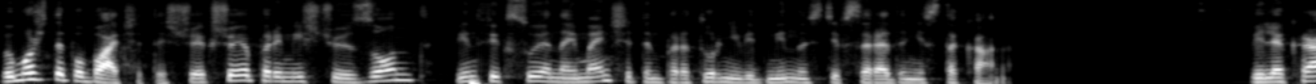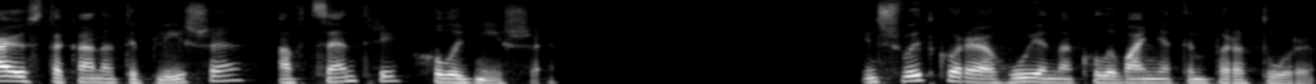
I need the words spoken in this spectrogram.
Ви можете побачити, що якщо я переміщую зонд, він фіксує найменші температурні відмінності всередині стакана. Біля краю стакана тепліше, а в центрі холодніше. Він швидко реагує на коливання температури.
